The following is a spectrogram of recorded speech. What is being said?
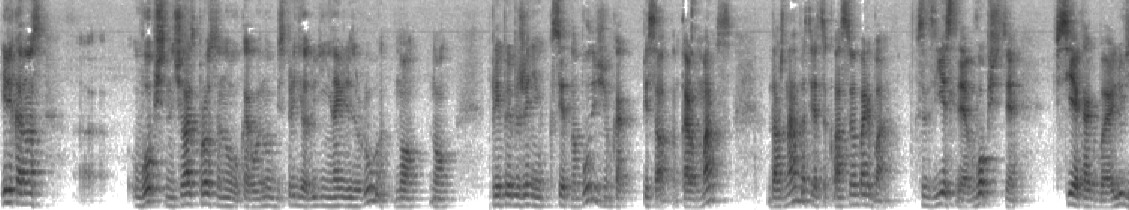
Или когда у нас э, в обществе началась просто, ну, как бы, ну, беспредел. Люди ненавидели друг друга, но, но при приближении к светлому будущему, как писал там Карл Маркс, должна обостряться классовая борьба. Кстати, если в обществе все как бы люди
